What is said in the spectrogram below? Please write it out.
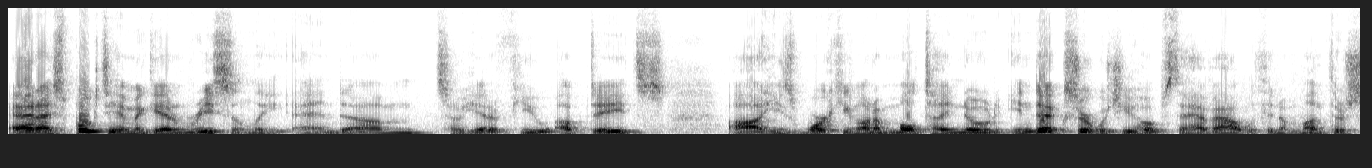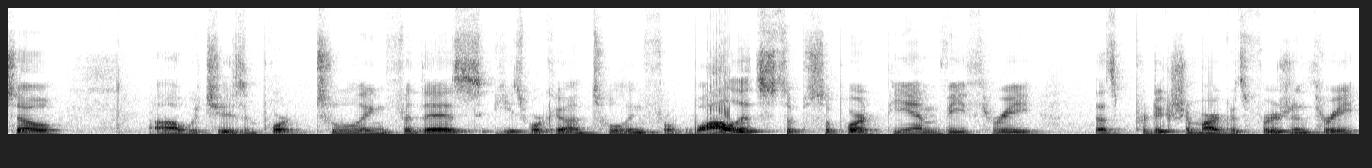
And I spoke to him again recently. And um, so he had a few updates. Uh, he's working on a multi-node indexer, which he hopes to have out within a month or so, uh, which is important tooling for this. He's working on tooling for wallets to support PMV3. That's prediction markets version 3.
